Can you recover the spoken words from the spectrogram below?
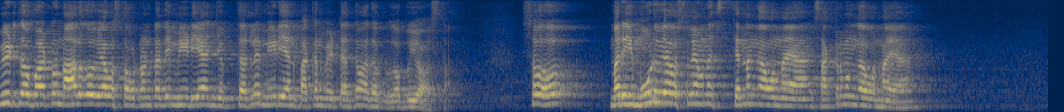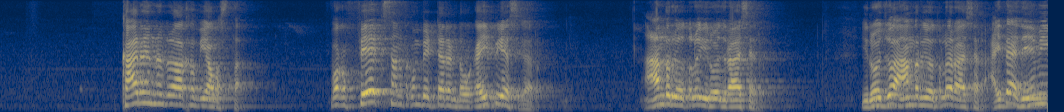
వీటితో పాటు నాలుగో వ్యవస్థ ఒకటి ఉంటుంది మీడియా అని చెప్తారులే మీడియాని పక్కన పెట్టేద్దాం అదొక గబ్బు వ్యవస్థ. సో మరి ఈ మూడు వ్యవస్థలు ఏమైనా తిన్నంగా ఉన్నాయా సక్రమంగా ఉన్నాయా? కార్యనిర్వాహక వ్యవస్థ. ఒక ఫేక్ సంతకం పెట్టారంట ఒక ఐపీఎస్ గారు. ఆంధ్రజ్యోతిలో ఈరోజు రాశారు. ఈరోజు ఆంధ్రజ్యోతిలో రాశారు. అయితే అదేమి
